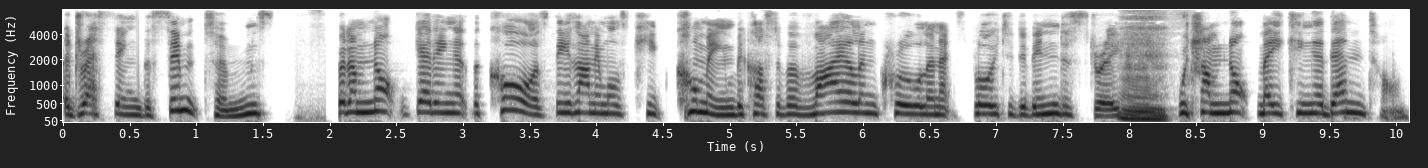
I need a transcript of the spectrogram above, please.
addressing the symptoms, but I'm not getting at the cause. These animals keep coming because of a vile and cruel and exploitative industry, mm. which I'm not making a dent on.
